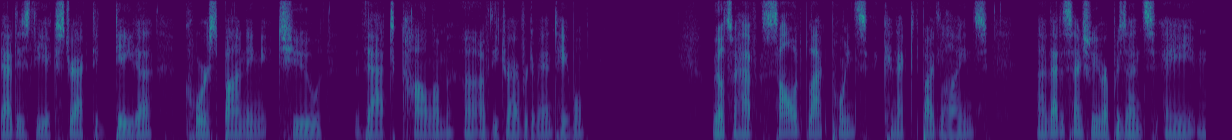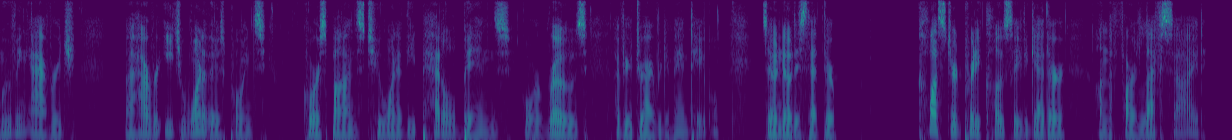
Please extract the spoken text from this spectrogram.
That is the extracted data corresponding to that column uh, of the driver demand table. We also have solid black points connected by lines. Uh, that essentially represents a moving average. Uh, however, each one of those points corresponds to one of the pedal bins or rows of your driver demand table. So notice that they're clustered pretty closely together on the far left side,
